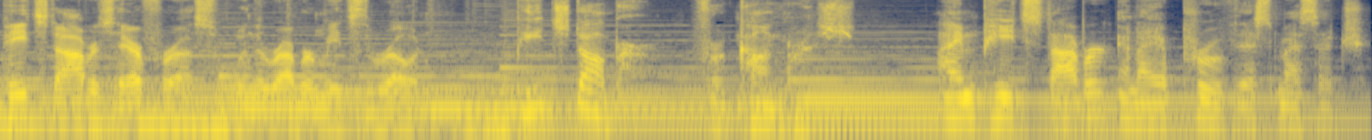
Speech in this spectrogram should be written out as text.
Pete Stauber's there for us when the rubber meets the road. Pete Stauber for Congress. I'm Pete Stauber, and I approve this message.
